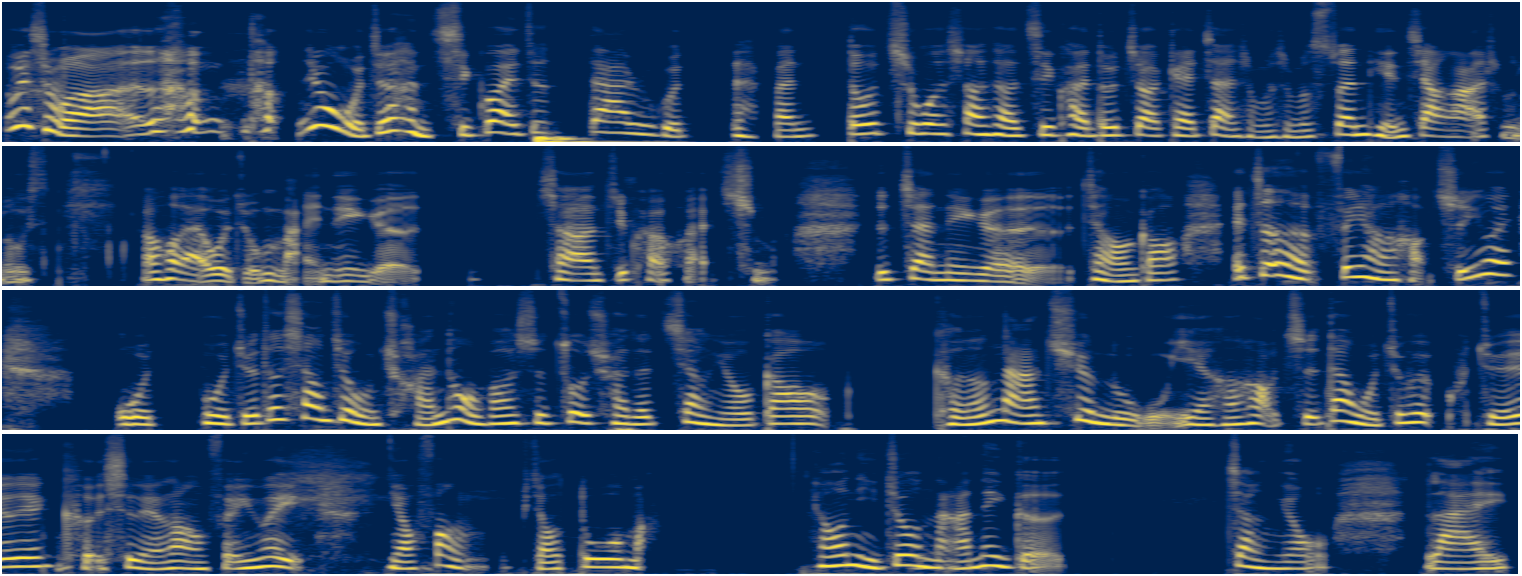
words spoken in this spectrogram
为什么？然后他因为我觉得很奇怪，就大家如果。反正都吃过上校鸡块，都知道该蘸什么什么酸甜酱啊，什么东西。然后后来我就买那个上校鸡块回来吃嘛，就蘸那个酱油膏。哎，真的非常好吃。因为我我觉得像这种传统方式做出来的酱油膏，可能拿去卤也很好吃，但我就会觉得有点可惜，有点浪费，因为你要放比较多嘛。然后你就拿那个酱油来。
